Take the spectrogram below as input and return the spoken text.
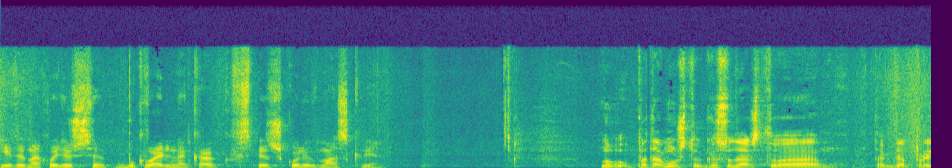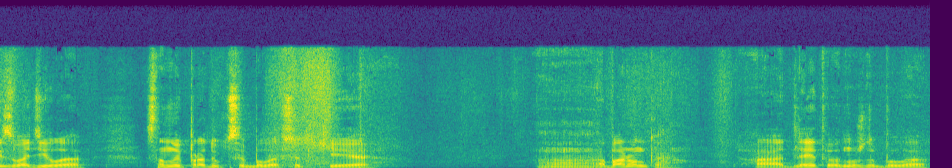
и ты находишься буквально как в спецшколе в Москве. Ну, потому что государство тогда производило... Основной продукцией была все-таки э, оборонка, а для этого нужно было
